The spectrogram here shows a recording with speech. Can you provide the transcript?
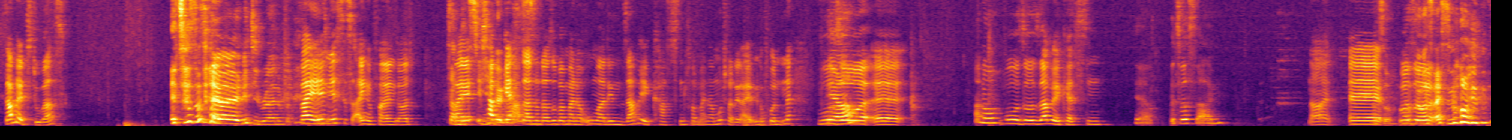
Sammelst du was? Jetzt ist es ja richtig random. Weil mir ist das eingefallen gerade. Weil ich habe gestern oder so bei meiner Oma den Sammelkasten von meiner Mutter, den alten, gefunden, ne? Wo Ja. so äh, Hallo. wo so Sammelkästen. Ja, willst du was sagen? Nein. Äh, Achso, wo so was essen wollen.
